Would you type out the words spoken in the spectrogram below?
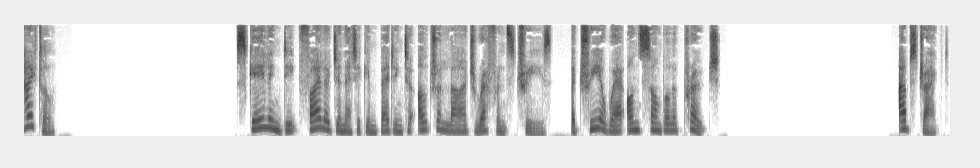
Title Scaling Deep Phylogenetic Embedding to Ultra Large Reference Trees, a Tree Aware Ensemble Approach. Abstract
